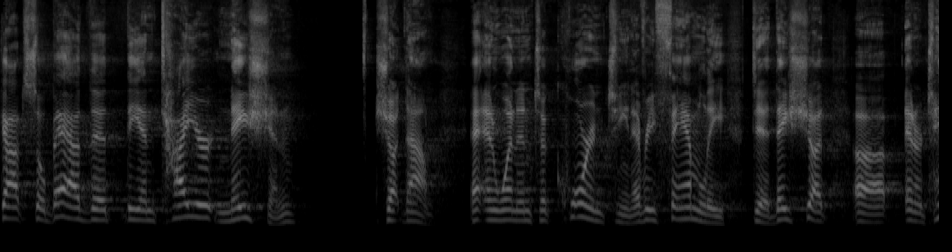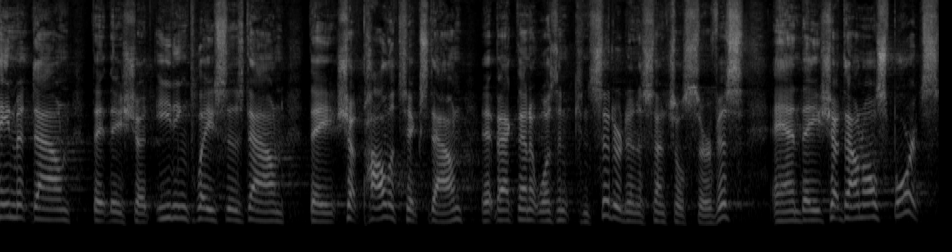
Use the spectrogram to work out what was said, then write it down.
got so bad that the entire nation shut down and went into quarantine. Every family did. They shut uh, entertainment down, they, they shut eating places down, they shut politics down. Back then, it wasn't considered an essential service, and they shut down all sports.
